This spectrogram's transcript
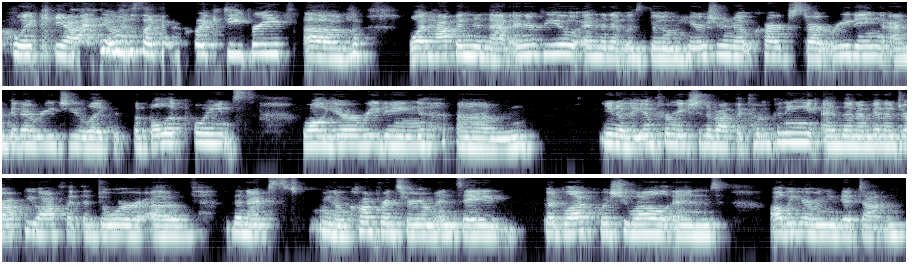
quick yeah it was like a quick debrief of what happened in that interview. And then it was boom here's your note card start reading. I'm going to read you like the bullet points while you're reading. Um, you know the information about the company and then i'm going to drop you off at the door of the next you know conference room and say good luck wish you well and i'll be here when you get done.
